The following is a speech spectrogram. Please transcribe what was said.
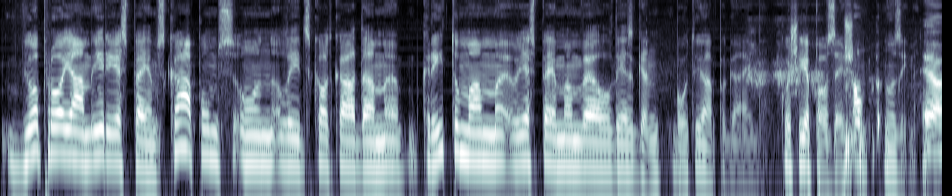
joprojām ir iespējams kāpums, un līdz kaut kādam eh, kritumam iespējamam vēl diezgan būtu jāpagaida. Ko šī iepauzēšana nu, nozīmē? Jā,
